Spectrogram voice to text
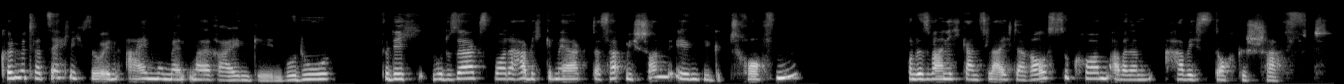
können wir tatsächlich so in einen Moment mal reingehen, wo du für dich, wo du sagst, boah, da habe ich gemerkt, das hat mich schon irgendwie getroffen. Und es war nicht ganz leicht, da rauszukommen, aber dann habe ich es doch geschafft.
